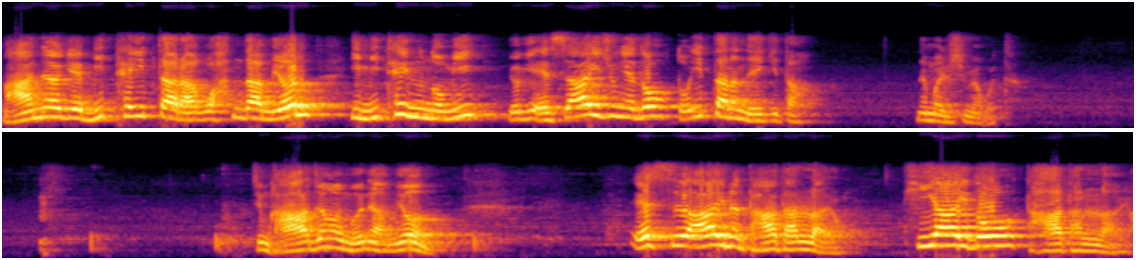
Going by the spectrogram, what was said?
만약에 밑에 있다라고 한다면 이 밑에 있는 놈이 여기 SI 중에도 또 있다는 얘기다. 내 말 열심히 하고 있다. 지금 가정은 뭐냐면 SI는 다 달라요. TI도 다 달라요.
